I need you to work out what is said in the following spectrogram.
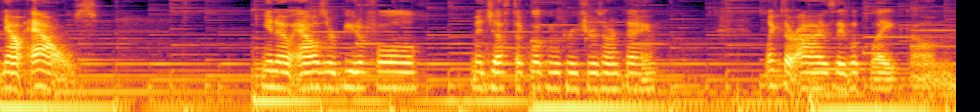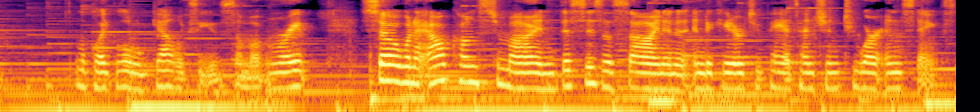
Now, owls. You know, owls are beautiful, majestic looking creatures, aren't they? Like their eyes, they look like um, look like little galaxies. Some of them, right? So when an owl comes to mind, this is a sign and an indicator to pay attention to our instincts.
